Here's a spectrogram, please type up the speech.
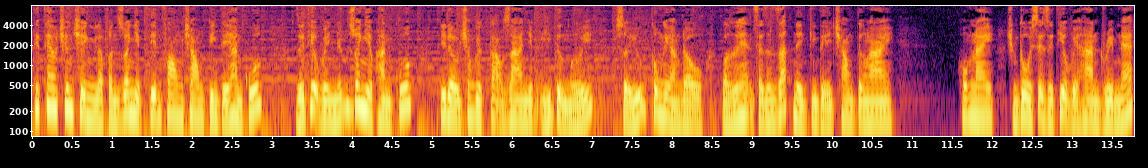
Tiếp theo chương trình là phần doanh nghiệp tiên phong trong kinh tế Hàn Quốc, giới thiệu về những doanh nghiệp Hàn Quốc đi đầu trong việc tạo ra những ý tưởng mới, sở hữu công nghệ hàng đầu và hứa hẹn sẽ dẫn dắt nền kinh tế trong tương lai. Hôm nay, chúng tôi sẽ giới thiệu về Han DreamNet,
